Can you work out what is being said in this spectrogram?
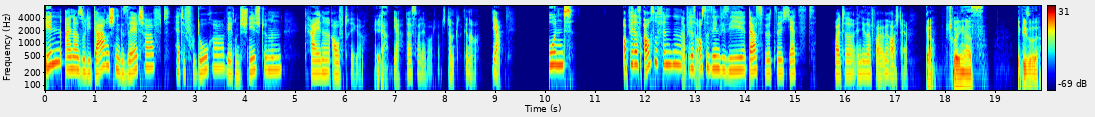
In einer solidarischen Gesellschaft hätte Fudora während Schneestimmen keine Aufträge. Ja. Ja, das war der Wortlaut. Stimmt, genau. Ja. Und ob wir das auch so finden, ob wir das auch so sehen wie sie, das wird sich jetzt heute in dieser Folge rausstellen. Genau. Schrödingers Episode.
